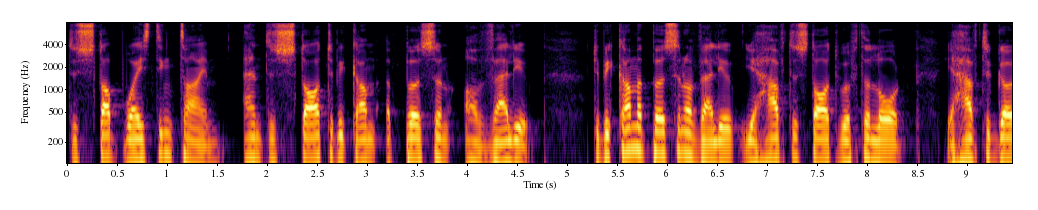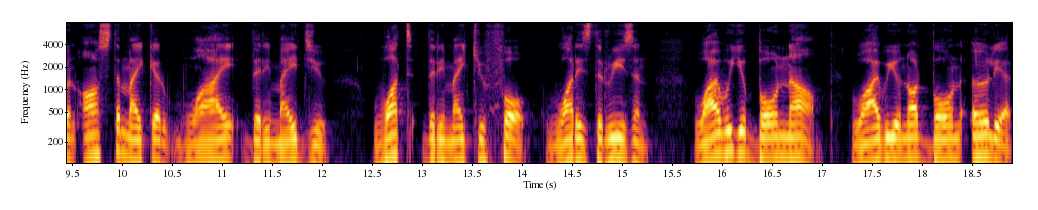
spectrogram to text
to stop wasting time and to start to become a person of value. To become a person of value, you have to start with the Lord. You have to go and ask the Maker why did He made you. What did He make you for? What is the reason? Why were you born now? Why were you not born earlier?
